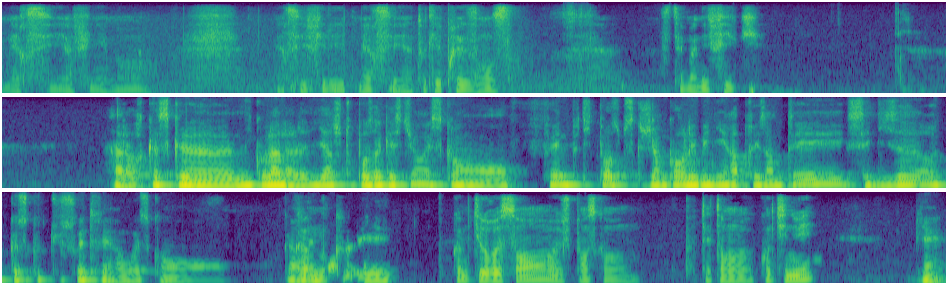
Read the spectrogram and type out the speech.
Merci infiniment. Merci Philippe, merci à toutes les présences. C'était magnifique. Alors, qu'est-ce que Nicolas, là, je te pose la question, est-ce qu'on fait une petite pause? Parce que j'ai encore les menhirs à présenter, c'est 10 heures, qu'est-ce que tu souhaites faire? Ou est-ce qu'on... Comme, comme tu le ressens, je pense qu'on peut peut-être continuer. Bien.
